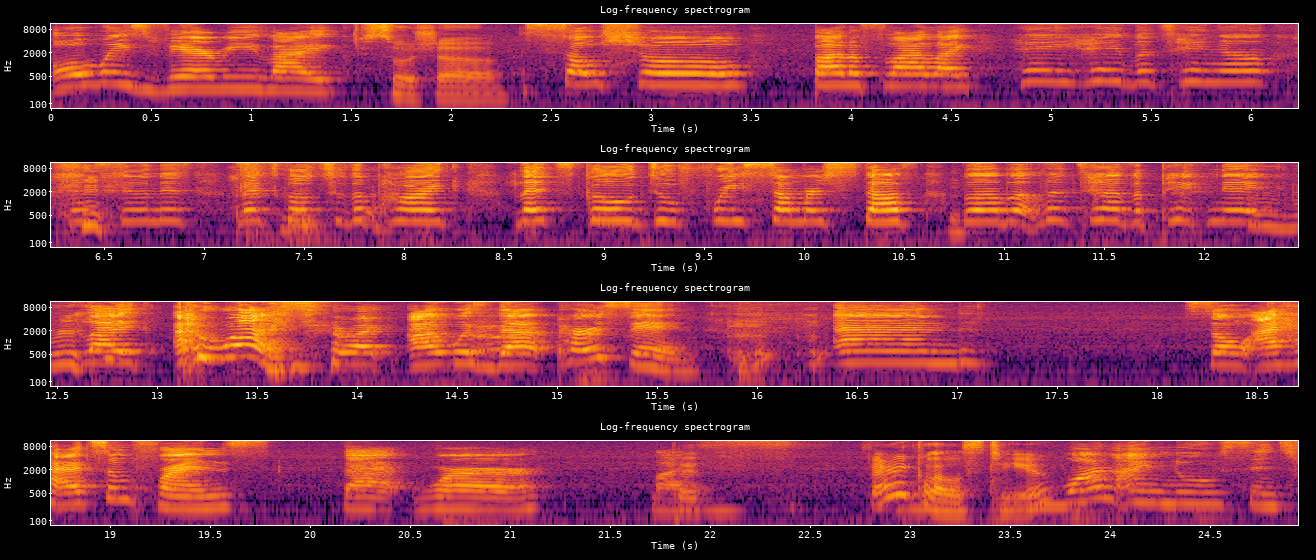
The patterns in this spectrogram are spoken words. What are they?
always very like Social. social butterfly like hey hey let's hang out let's do this let's go to the park let's go do free summer stuff blah blah let's have a picnic like i was right i was that person and so i had some friends that were like That's very close to you. one I knew since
